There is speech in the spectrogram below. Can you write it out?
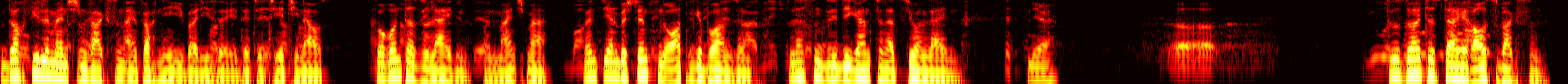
Doch viele Menschen wachsen einfach nie über diese Identität hinaus, worunter sie leiden. Und manchmal wenn sie an bestimmten Orten geboren sind, lassen sie die ganze Nation leiden. Ja. Du solltest da herauswachsen.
